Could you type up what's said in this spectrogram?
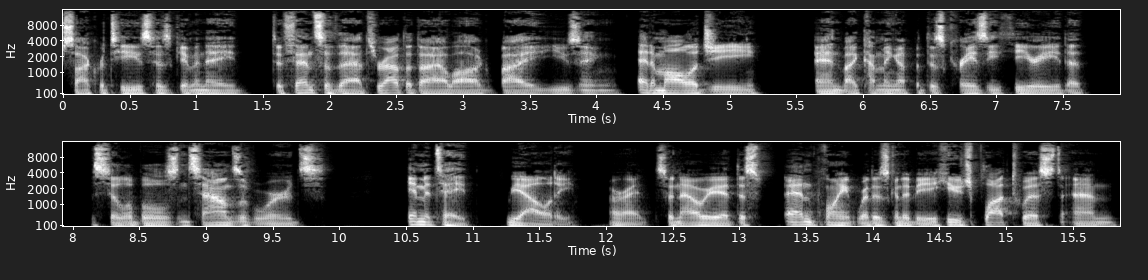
Socrates has given a defense of that throughout the dialogue by using etymology and by coming up with this crazy theory that the syllables and sounds of words imitate reality. All right. So now we're at this end point where there's going to be a huge plot twist, and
